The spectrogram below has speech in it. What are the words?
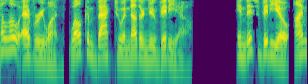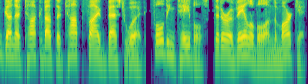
Hello everyone, welcome back to another new video. In this video, I'm gonna talk about the top 5 best wood, folding tables, that are available on the market.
